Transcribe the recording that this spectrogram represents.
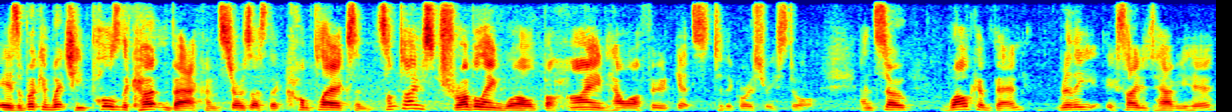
is a book in which he pulls the curtain back and shows us the complex and sometimes troubling world behind how our food gets to the grocery store. And so, welcome, Ben. Really excited to have you here.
